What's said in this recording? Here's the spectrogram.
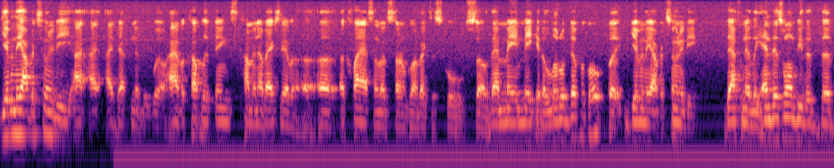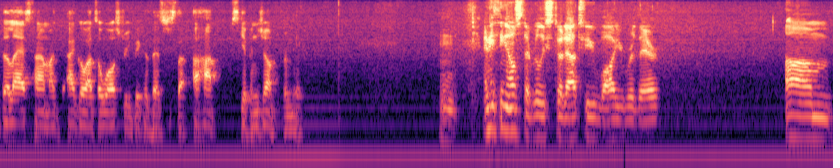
given the opportunity, I, I, I, definitely will. I have a couple of things coming up. I actually have a, a, a class I'm going to start going back to school, so that may make it a little difficult. But given the opportunity, definitely. And this won't be the, the, the last time I, I, go out to Wall Street because that's just a, a hop, skip, and jump for me. Hmm. Anything else that really stood out to you while you were there? Um,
